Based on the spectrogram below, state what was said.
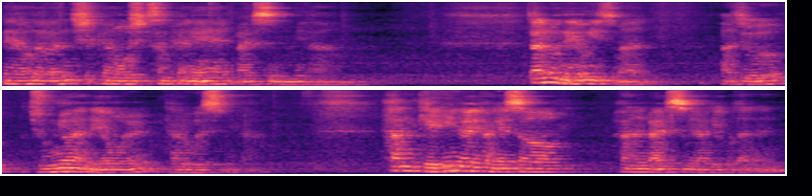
네, 오늘은 시편 53편의 말씀입니다. 짧은 내용이지만 아주 중요한 내용을 다루고 있습니다. 한 개인을 향해서 하는 말씀이라기보다는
